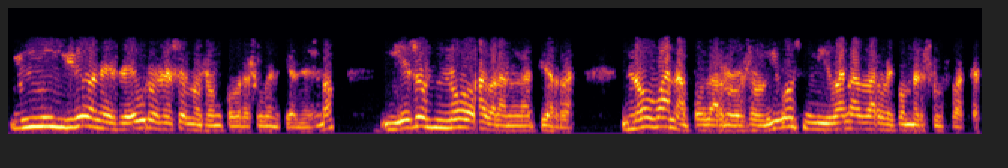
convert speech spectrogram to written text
millones de euros, esos no son cobrar subvenciones, ¿no? Y esos no labran la tierra. No van a podar los olivos ni van a dar de comer sus vacas.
